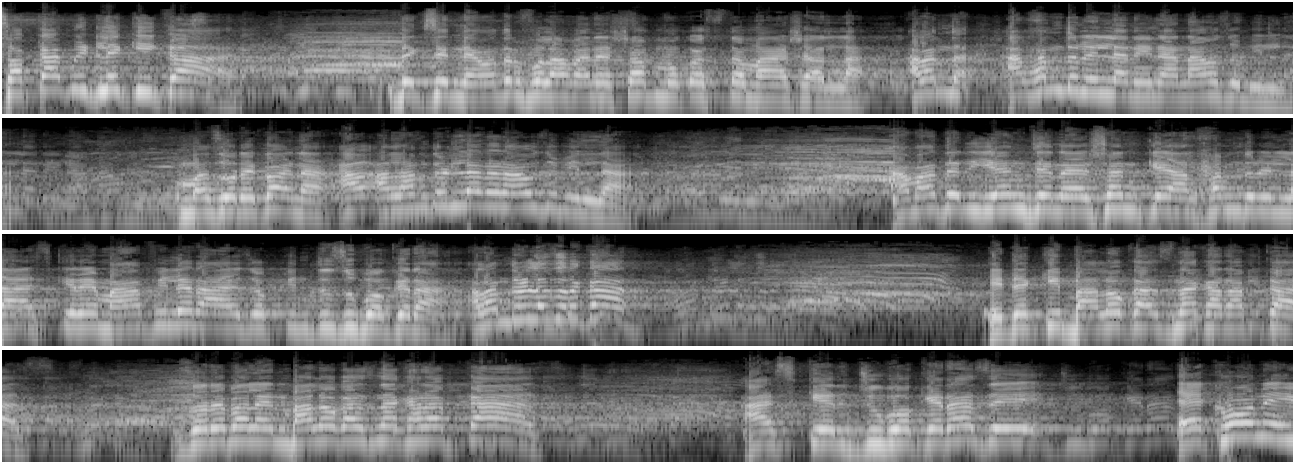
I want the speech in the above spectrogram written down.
সক্কা পিটলে কি কয়? দেখছেন না ফোলা ফাইনের সব মুখস্থ, মাশাআল্লাহ। আলহামদুলিল্লাহ আলহামদুলিল্লাহ নি না, নাউজুবিল্লাহ। মা জোরে কয় না আলহামদুলিল্লাহ না, নাউজুবিল্লাহ? আমাদের ইয়াং জেনারেশনকে আলহামদুলিল্লাহ, আজকের এই মাহফিলের আয়োজক কিন্তু যুবকেরা। আলহামদুলিল্লাহ, জোরে কান। এটা কি ভালো কাজ না খারাপ কাজ? জোরে বলেন, ভালো কাজ না খারাপ কাজ? আজকের যুবকেরা যে এখন এই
